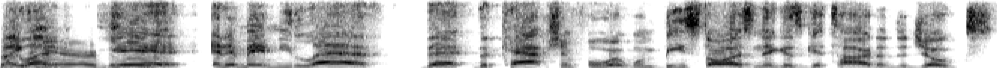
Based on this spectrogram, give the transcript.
like, nightmare. I believe. yeah, and it made me laugh that the caption for it when Beastars niggas get tired of the jokes.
